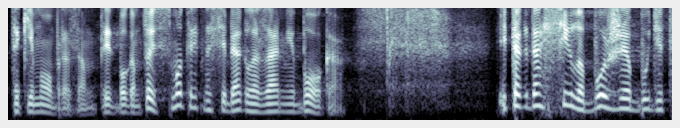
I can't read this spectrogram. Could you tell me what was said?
таким образом пред Богом. То есть смотрит на себя глазами Бога. И тогда сила Божия будет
